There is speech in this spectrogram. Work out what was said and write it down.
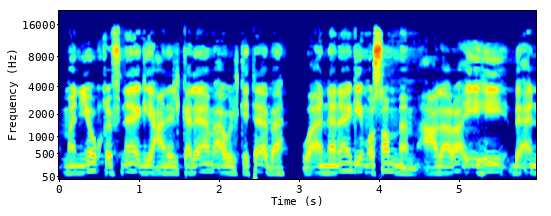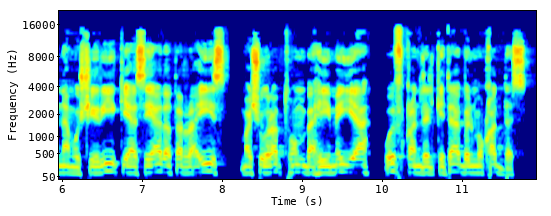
من يوقف ناجي عن الكلام أو الكتابة وأن ناجي مصمم على رأيه بأن مشيريك يا سيادة الرئيس مشورتهم بهيمية وفقا للكتاب المقدس.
